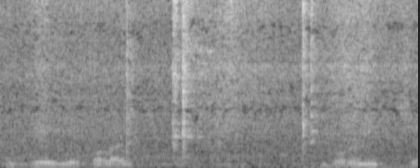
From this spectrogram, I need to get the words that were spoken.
শুকিয়ে গিয়ে তলায় ধরে নিচ্ছে।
